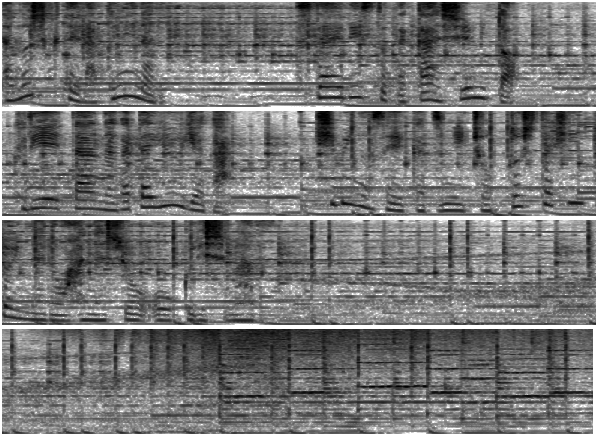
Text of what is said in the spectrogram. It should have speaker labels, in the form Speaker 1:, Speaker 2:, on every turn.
Speaker 1: 楽しくて楽になる。スタイリスト高橋由美とクリエイター永田優也が日々の生活にちょっとしたヒントになるお話をお送りします。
